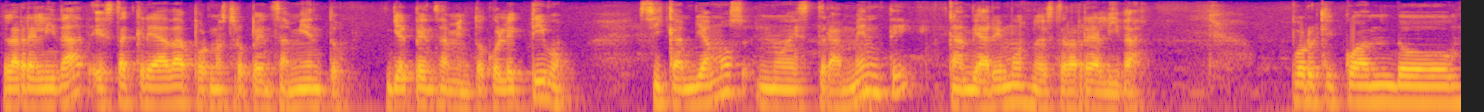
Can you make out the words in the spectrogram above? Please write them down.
La realidad está creada por nuestro pensamiento y el pensamiento colectivo. Si cambiamos nuestra mente, cambiaremos nuestra realidad. Porque cuando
